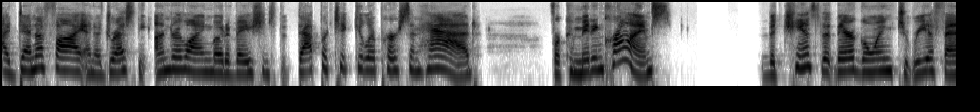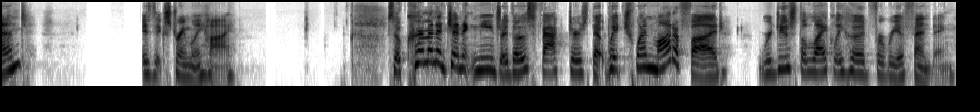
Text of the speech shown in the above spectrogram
identify and address the underlying motivations that that particular person had for committing crimes the chance that they're going to reoffend is extremely high so criminogenic needs are those factors that which when modified reduce the likelihood for reoffending.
